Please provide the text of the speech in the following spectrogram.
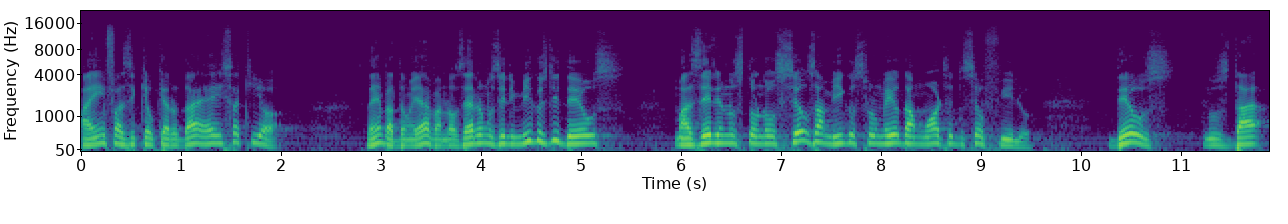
a ênfase que eu quero dar é isso aqui, ó. Lembra Adão e Eva? Nós éramos inimigos de Deus, mas ele nos tornou seus amigos por meio da morte do seu filho. Deus nos dá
